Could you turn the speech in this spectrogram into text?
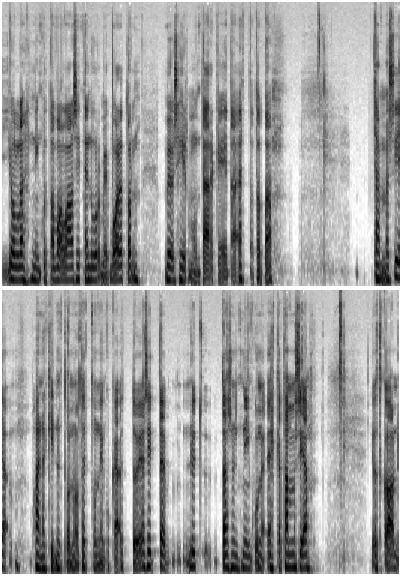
jolle niin kuin tavallaan sitten nurmivuodet on myös hirmun tärkeitä, että tota, tämmöisiä ainakin nyt on otettu niin kuin käyttöön. Ja sitten nyt tässä nyt niin kuin ehkä tämmöisiä – jotka on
